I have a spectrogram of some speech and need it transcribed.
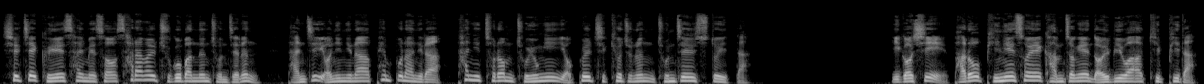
실제 그의 삶에서 사랑을 주고받는 존재는 단지 연인이나 팬뿐 아니라 타니처럼 조용히 옆을 지켜주는 존재일 수도 있다. 이것이 바로 빈에서의 감정의 넓이와 깊이다.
